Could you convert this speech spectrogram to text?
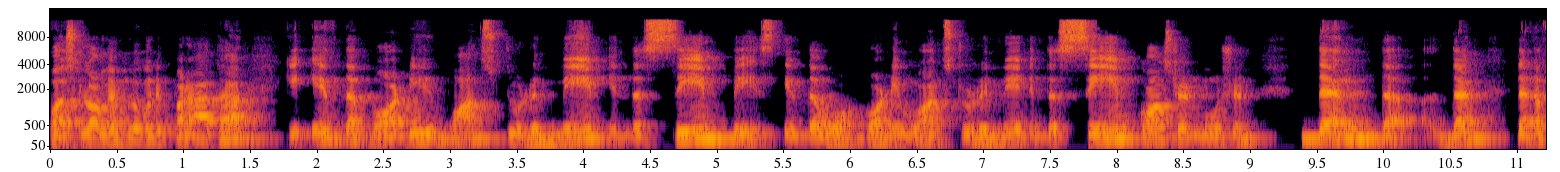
First law में हम लोगों ने पढ़ा था कि if the body wants to remain in the same pace if the body wants to remain in the same constant motion then then then a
